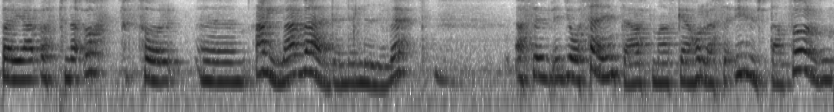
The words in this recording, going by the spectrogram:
börjar öppna upp för eh, alla värden i livet. Alltså, jag säger inte att man ska hålla sig utanför.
